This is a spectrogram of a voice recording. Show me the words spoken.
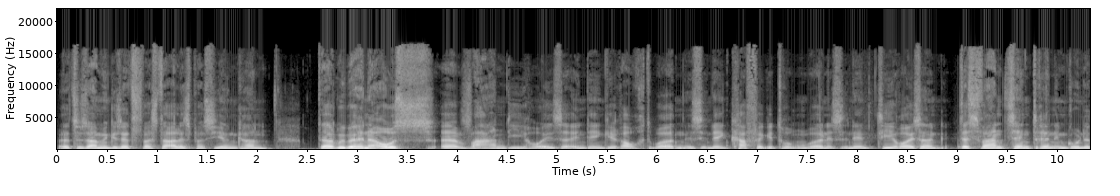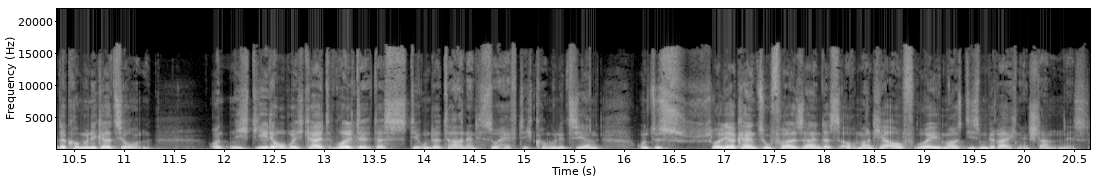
äh, zusammengesetzt, was da alles passieren kann. Darüber hinaus äh, waren die Häuser, in denen geraucht worden ist, in denen Kaffee getrunken worden ist, in den Teehäusern, das waren Zentren im Grunde der Kommunikation. Und nicht jede Obrigkeit wollte, dass die Untertanen so heftig kommunizieren. Und es soll ja kein Zufall sein, dass auch mancher Aufruhr eben aus diesen Bereichen entstanden ist.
